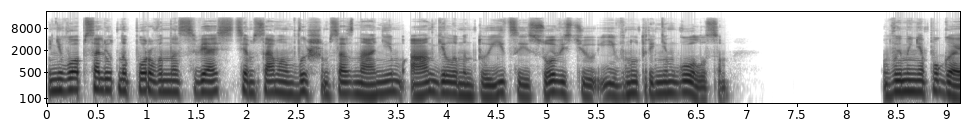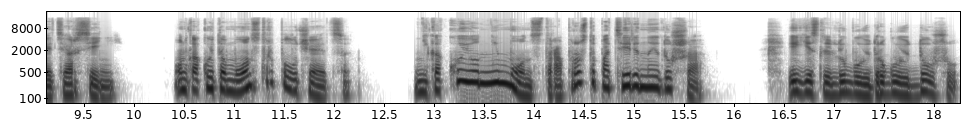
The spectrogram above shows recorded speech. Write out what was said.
У него абсолютно порвана связь с тем самым высшим сознанием, ангелом, интуицией, совестью и внутренним голосом. Вы меня пугаете, Арсений. Он какой-то монстр, получается? Никакой он не монстр, а просто потерянная душа. И если любую другую душу,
